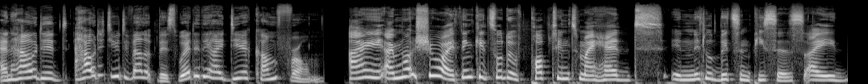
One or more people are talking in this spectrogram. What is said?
And how did how did you develop this? Where did the idea come from? I, I'm not sure. I think it sort of popped into my head in little bits and pieces. I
